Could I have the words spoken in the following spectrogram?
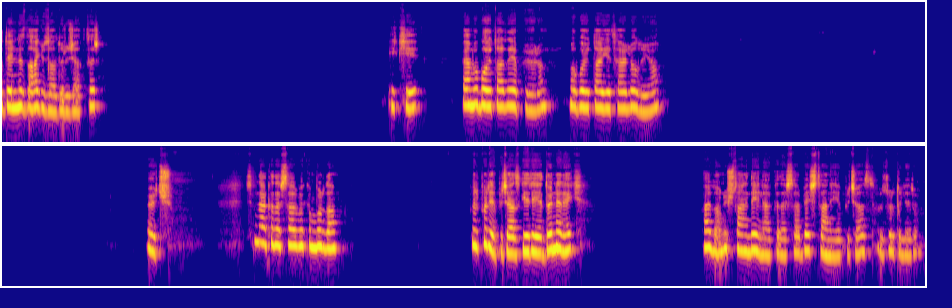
Modeliniz daha güzel duracaktır. 2 Ben bu boyutlarda yapıyorum. Bu boyutlar yeterli oluyor. Üç. Şimdi arkadaşlar bakın burada pırpır yapacağız geriye dönerek. Pardon 3 tane değil arkadaşlar 5 tane yapacağız. Özür dilerim.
